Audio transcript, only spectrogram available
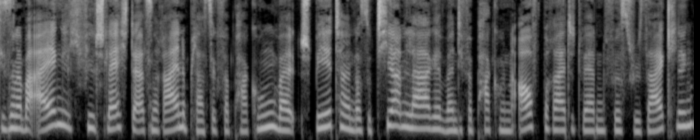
Die sind aber eigentlich viel schlechter als eine reine Plastikverpackung, weil später in der Sortieranlage, wenn die Verpackungen aufbereitet werden fürs Recycling,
